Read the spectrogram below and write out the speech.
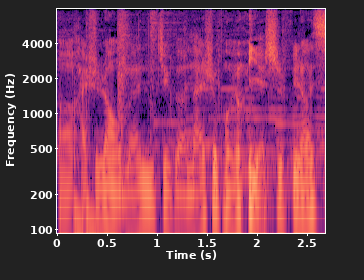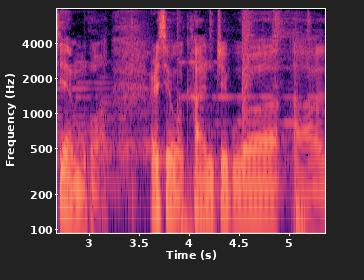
啊，还是让我们这个男士朋友也是非常羡慕啊。而且我看这波啊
